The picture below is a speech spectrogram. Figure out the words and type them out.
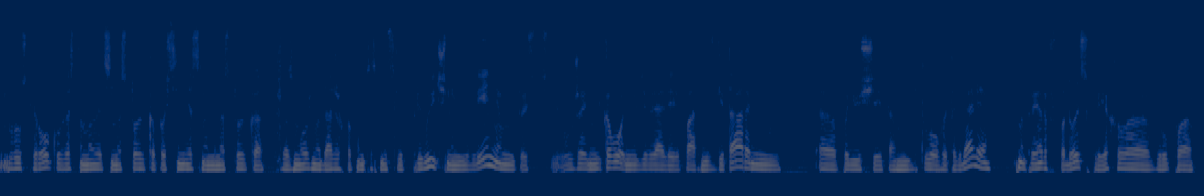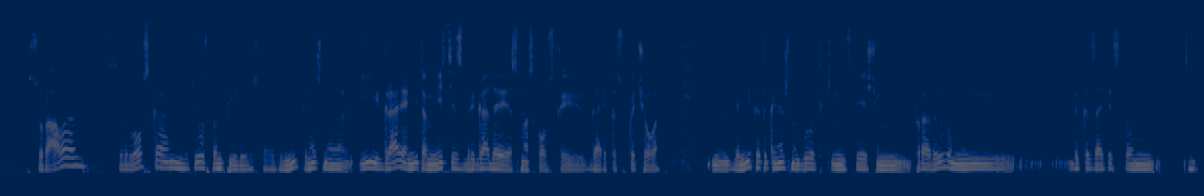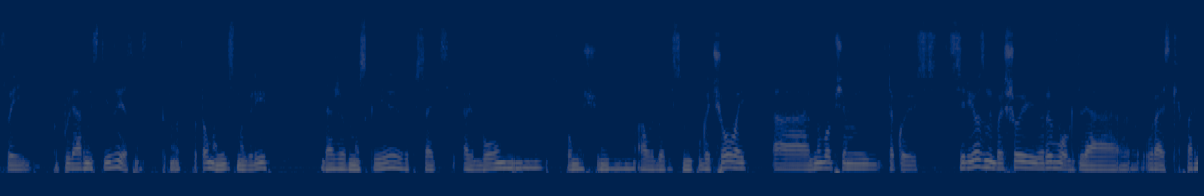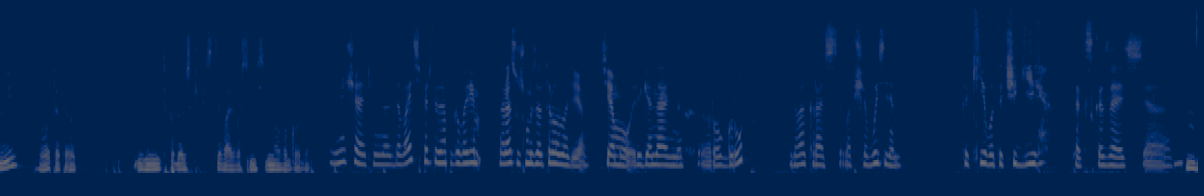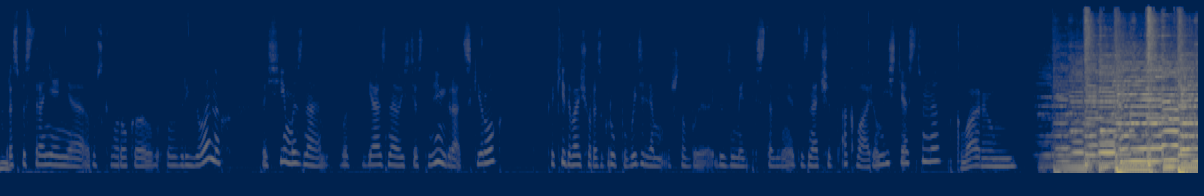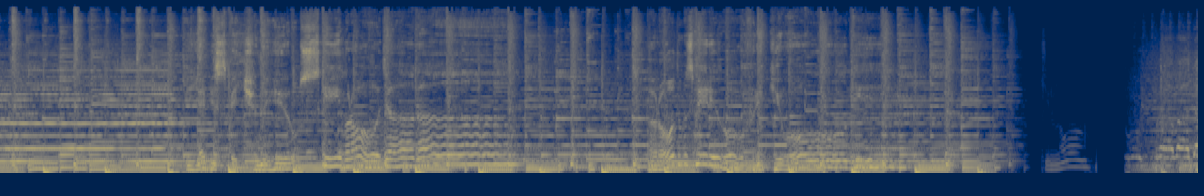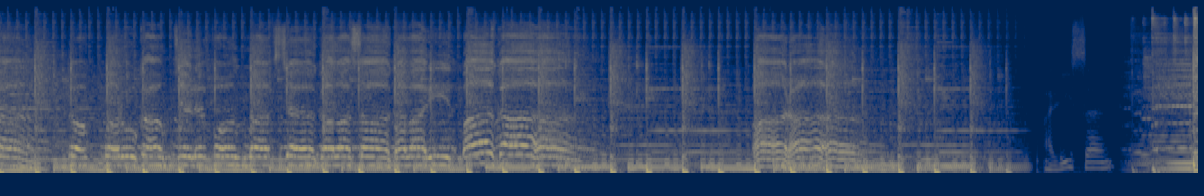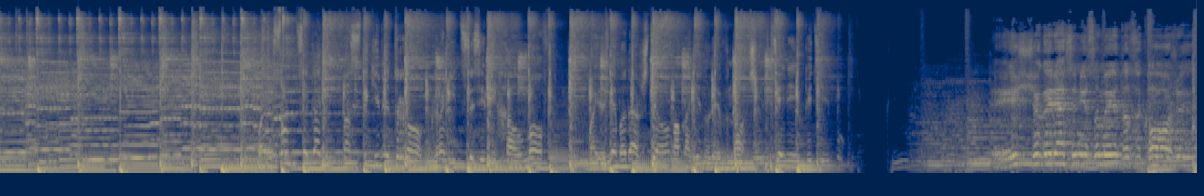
русский рок уже становится настолько повсеместным и настолько, возможно, даже в каком-то смысле привычным явлением, то есть уже никого не удивляли парни с гитарами, э, поющие там Битлов и так далее. Например, в Подольск приехала группа Сурала, Свердловска, Наутилус Помпилиус. Для них, конечно, и играли они там вместе с бригадой С московской Гарика Сукачева. Для них это, конечно, было таким настоящим прорывом и доказательством ну, своей популярности и известности, потому что потом они смогли даже в Москве записать альбом с помощью Аллы Борисовны Пугачевой. А, ну, в общем, такой серьезный большой рывок для уральских парней. Вот это вот знаменитый Подольский фестиваль 87 года. Замечательно. Давай теперь тогда поговорим, раз уж мы затронули тему региональных э, рок-групп, давай как раз вообще выделим, какие вот очаги, так сказать, mm-hmm. распространения русского рока в регионах России мы знаем. Вот я знаю, естественно, ленинградский рок. Какие давай еще раз группы выделим, чтобы люди имели представление? Это значит аквариум, естественно. Аквариум. беспечный русский бродяга Родом с берегов реки Волги дождем опрокинули в ночь Тени пяти Книг. Еще грязь не смыта с кожи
